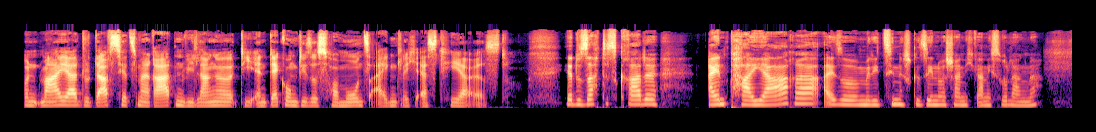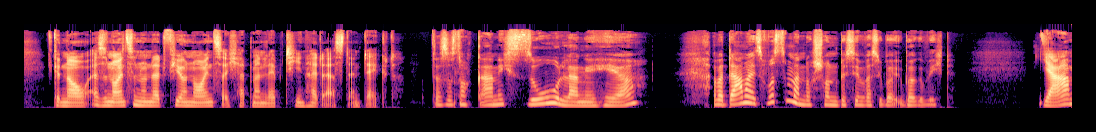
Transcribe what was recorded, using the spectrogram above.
Und Maja, du darfst jetzt mal raten, wie lange die Entdeckung dieses Hormons eigentlich erst her ist. Ja, du sagtest gerade ein paar Jahre, also medizinisch gesehen wahrscheinlich gar nicht so lang, ne? Genau, also 1994 hat man Leptin halt erst entdeckt. Das ist noch gar nicht so lange her. Aber damals wusste man doch schon ein bisschen was über Übergewicht. Ja,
